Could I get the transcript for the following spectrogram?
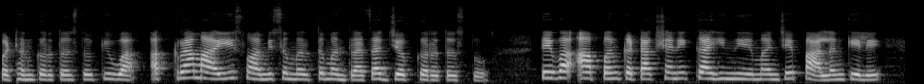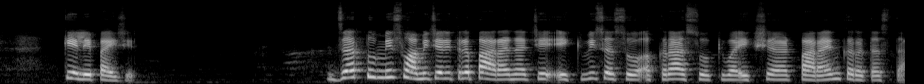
पठन करत असतो किंवा अकरा माळी स्वामी समर्थ मंत्राचा जप करत असतो तेव्हा आपण कटाक्षाने काही नियमांचे पालन केले केले पाहिजे. जर तुम्ही स्वामीचरित्र पारायणाचे एकवीस असो अकरा असो किंवा एकशे आठ पारायण करत असता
